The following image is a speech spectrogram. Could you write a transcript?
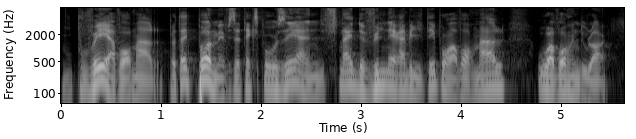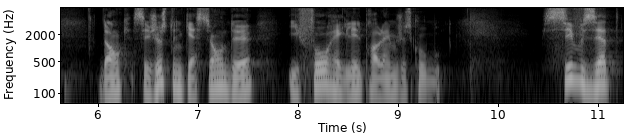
vous pouvez avoir mal. Peut-être pas, mais vous êtes exposé à une fenêtre de vulnérabilité pour avoir mal ou avoir une douleur. Donc, c'est juste une question de il faut régler le problème jusqu'au bout. Si vous êtes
